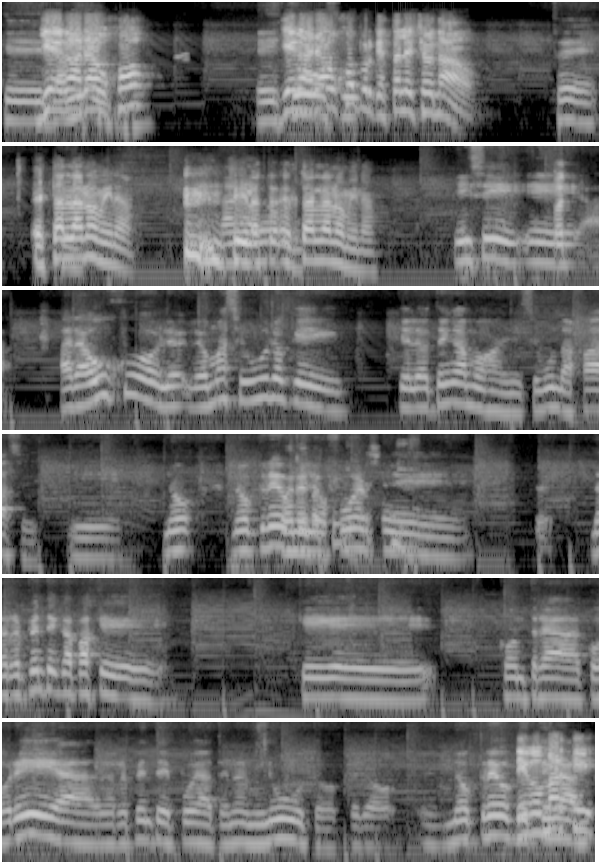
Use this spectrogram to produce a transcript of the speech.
Que Llega también Araujo, llega Araujo porque está lesionado. sí, Está en la nómina. está Sí, en la- nómina. está en la nómina. Y sí, eh, Araujo, lo, lo más seguro que, que lo tengamos en segunda fase. Eh, no, no creo Bueno, que lo fuerce. De repente, capaz que, que contra Corea, de repente pueda tener minutos, pero eh, no creo que. Diego tenga- Martí,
